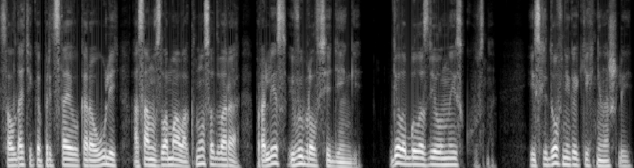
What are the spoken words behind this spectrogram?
Солдатика представил караулить, а сам взломал окно со двора, пролез и выбрал все деньги. Дело было сделано искусно. И следов никаких не нашли.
